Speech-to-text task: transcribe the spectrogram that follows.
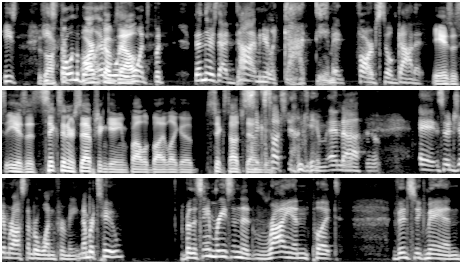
he's his he's arm- throwing the ball arm comes everywhere out. he wants, but then there's that dime, and you're like, God damn it, Favre still got it. He has a he has a six interception game followed by like a six touchdown. Six game. touchdown game, and uh, Yeah. and so Jim Ross number one for me. Number two, for the same reason that Ryan put Vince McMahon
